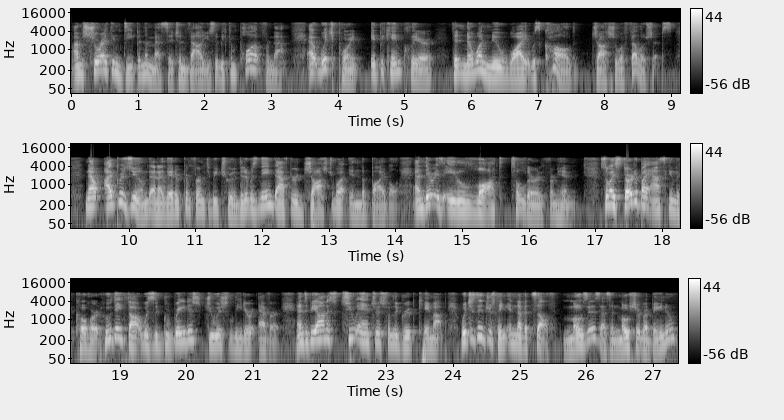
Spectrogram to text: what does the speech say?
I'm sure I can deepen the message and values that we can pull out from that. At which point, it became clear that no one knew why it was called Joshua Fellowships. Now, I presumed, and I later confirmed to be true, that it was named after Joshua in the Bible, and there is a lot to learn from him. So I started by asking the cohort who they thought was the greatest Jewish leader ever. And to be honest, two answers from the group came up, which is interesting in and of itself Moses, as in Moshe Rabbeinu,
